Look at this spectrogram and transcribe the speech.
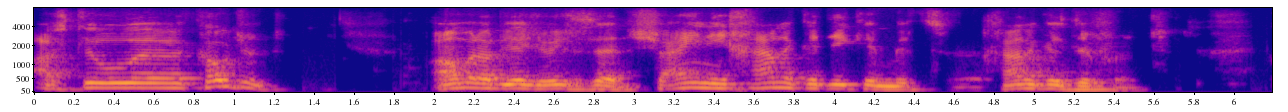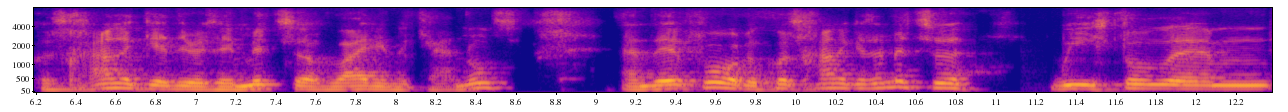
are still uh, cogent. Amar Rabbi said, shiny Hanukkah dikim mitzvah. Hanukkah is different. Because Hanukkah, there is a mitzvah of lighting the candles. And therefore, because Hanukkah is a mitzvah, we still um,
